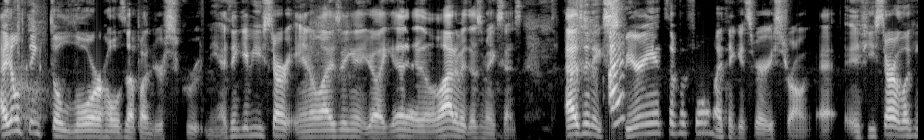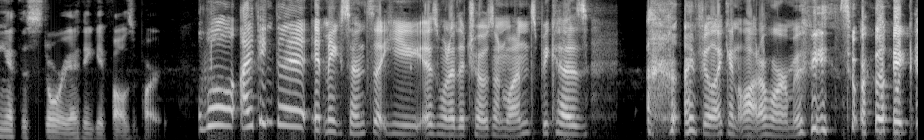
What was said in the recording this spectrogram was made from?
I don't think the lore holds up under scrutiny. I think if you start analyzing it, you're like, eh, a lot of it doesn't make sense. As an experience I... of a film, I think it's very strong. Eh, if you start looking at the story, I think it falls apart. Well, I think that it makes sense that he is one of the chosen ones because I feel like in a lot of horror movies or like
